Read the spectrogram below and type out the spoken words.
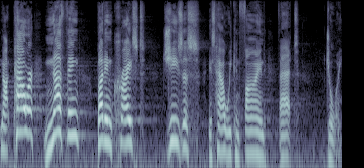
not power, nothing but in Christ Jesus is how we can find that joy.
